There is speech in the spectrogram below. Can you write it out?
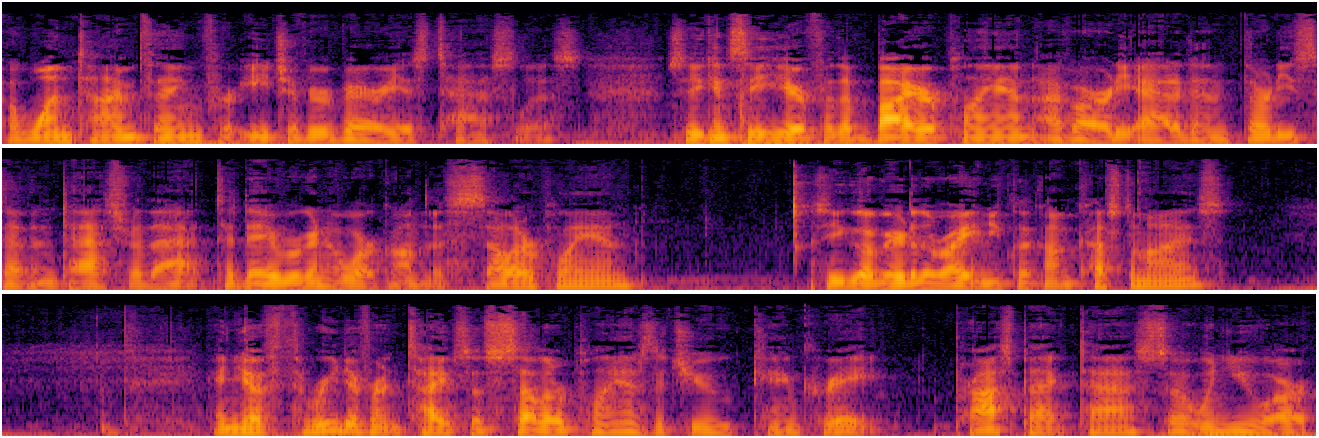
a one-time thing for each of your various task lists. So you can see here for the buyer plan, I've already added in 37 tasks for that. Today we're going to work on the seller plan. So you go over here to the right and you click on customize. And you have three different types of seller plans that you can create. Prospect tasks, so when you are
